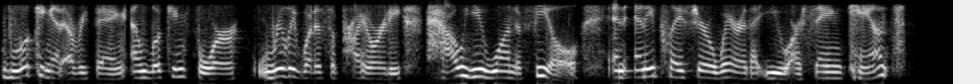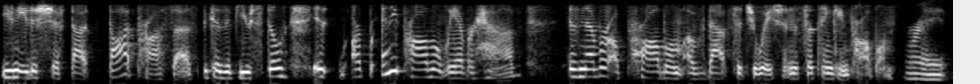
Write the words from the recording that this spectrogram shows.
looking at everything and looking for really what is the priority, how you want to feel. And any place you're aware that you are saying can't, you need to shift that thought process because if you still, it, our, any problem we ever have is never a problem of that situation. It's a thinking problem. Right.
